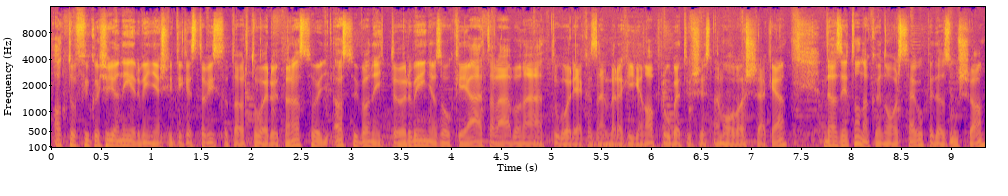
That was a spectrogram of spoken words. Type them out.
Attól függ, hogy hogyan érvényesítik ezt a visszatartó erőt. Mert az, hogy, az, hogy van egy törvény, az oké, okay, általában átugorják az emberek, igen, apró betűs ezt nem olvassák el. De azért vannak olyan országok, például az USA,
